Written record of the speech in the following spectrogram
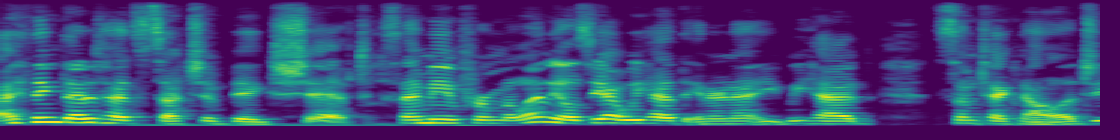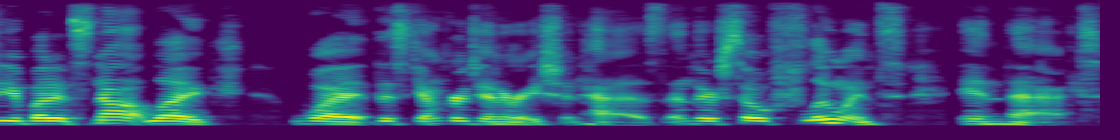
i think that has had such a big shift. I mean for millennials yeah we had the internet we had some technology but it's not like what this younger generation has and they're so fluent in that.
